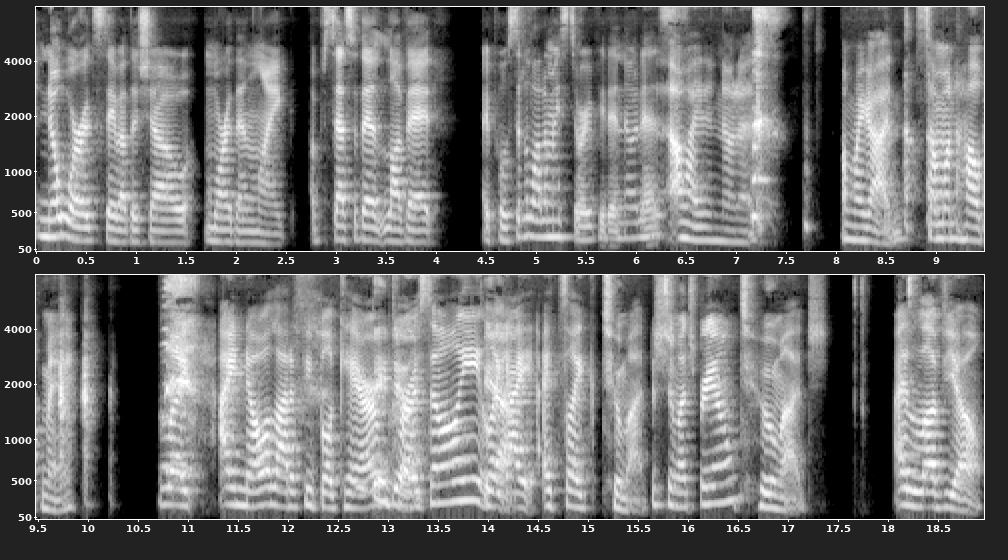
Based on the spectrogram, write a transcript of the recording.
No words to say about the show more than like obsessed with it, love it. I posted a lot on my story if you didn't notice. Oh, I didn't notice. oh my god, someone help me. Like I know a lot of people care personally. Like I it's like too much. It's too much for you? Too much. I love you.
